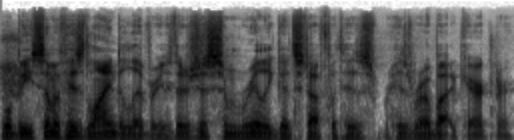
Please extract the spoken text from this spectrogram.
will be some of his line deliveries. There's just some really good stuff with his his robot character.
